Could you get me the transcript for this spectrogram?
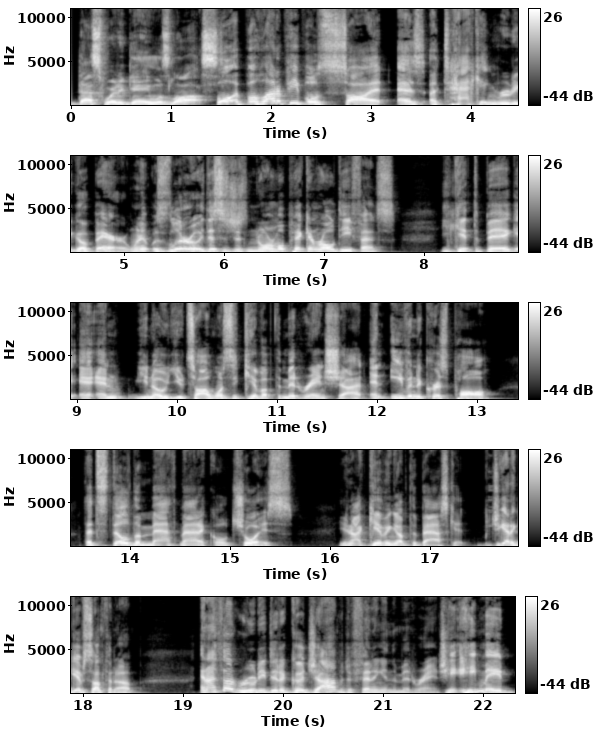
that's where the game was lost. Well, a lot of people saw it as attacking Rudy Gobert when it was literally this is just normal pick and roll defense. You get the big, and, and you know Utah wants to give up the mid range shot, and even to Chris Paul, that's still the mathematical choice. You're not giving up the basket, but you got to give something up. And I thought Rudy did a good job of defending in the mid range. He he made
